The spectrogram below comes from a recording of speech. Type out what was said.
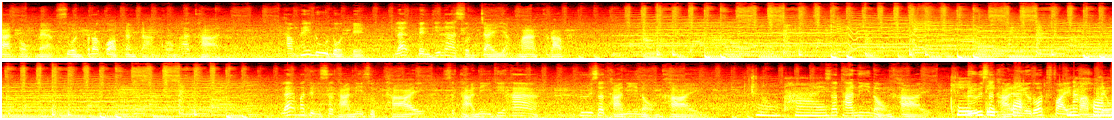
การออกแบบส่วนประกอบต่างๆ ของอาคารทำให้ดูโดดเด่นและเป็นที่น่าสนใจอย่างมากครับ และมาถึงสถานีสุดท้าย สถานีที่ 5 คือสถานีหนองคาย หนองคาย สถานีหนองคายที่หรือติสดถากับนีรถไฟความเร็ว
